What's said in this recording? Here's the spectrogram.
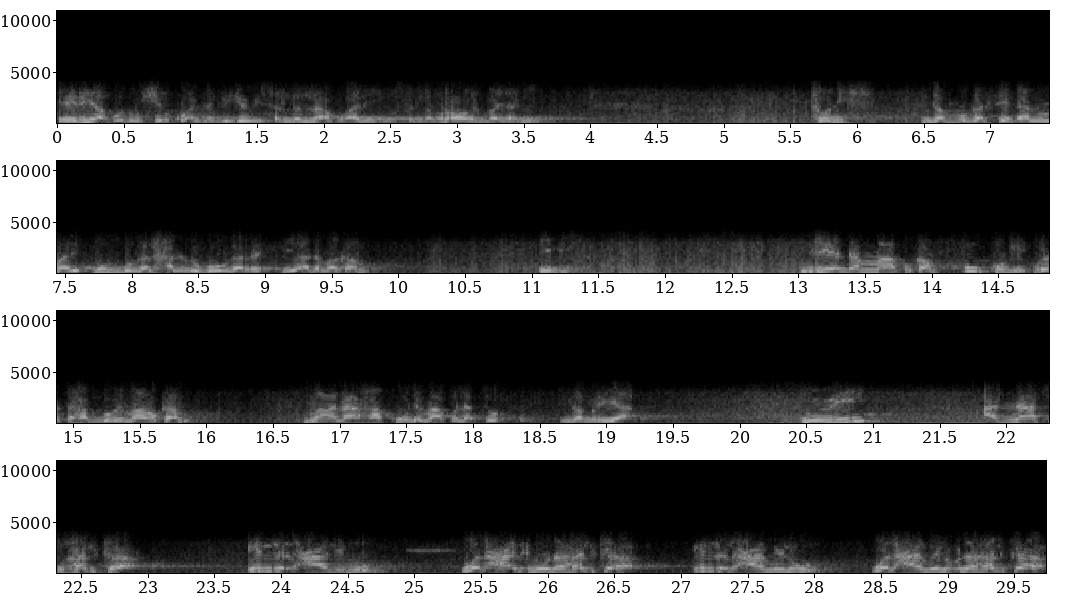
e riya bo ɗum shirku annabijo wi sallllahu alayhi wa sallam. Rawahul bayhaqi toni dammugal seeɗan mari ɓurdugal hallugo ngal reɓɓi adama kam ɗiɗi. Ngendam maako kam fuu ko ngel ɓurata habgoɓe mawo kam mana ha kuuɗe maako latto ngam riya. Ɗum wi annasu halka illa alalimun waalalimuna halka illa alamilun والعاملون هلكا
